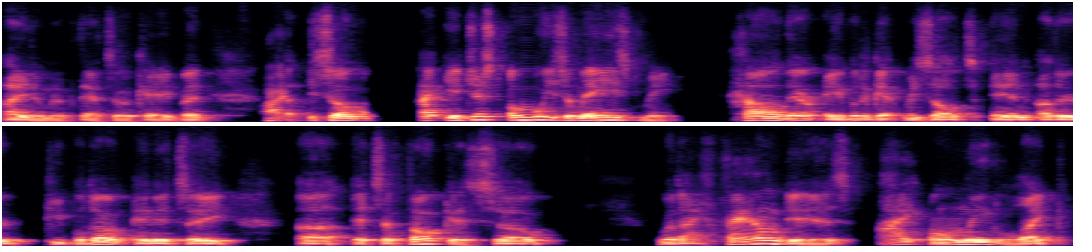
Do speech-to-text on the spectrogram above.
item, if that's okay. But uh, so I, it just always amazed me how they're able to get results and other people don't. And it's a uh, it's a focus. So what I found is I only like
